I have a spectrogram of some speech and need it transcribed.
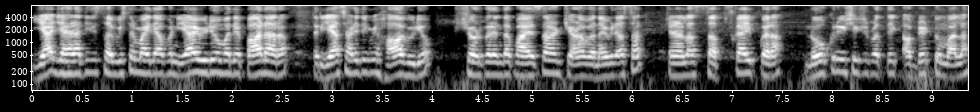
या जाहिरातीची सविस्तर माहिती आपण या व्हिडिओमध्ये पाहणार आहोत. तर यासाठी तुम्ही हा व्हिडिओ शेवटपर्यंत पाहायचा आणि चॅनलवर नवीन असाल चॅनलला सबस्क्राईब करा. नोकरी विषयीची प्रत्येक अपडेट तुम्हाला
